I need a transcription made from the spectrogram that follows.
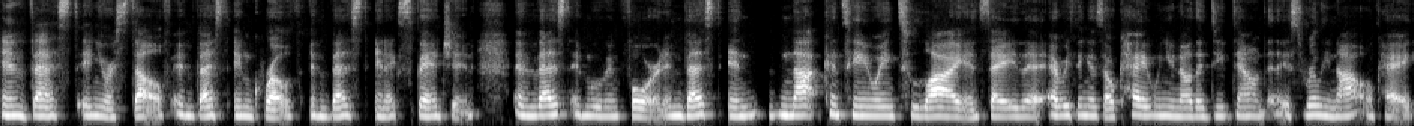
invest in yourself, invest in growth, invest in expansion, invest in moving forward, invest in not continuing to lie and say that everything is okay when you know that deep down it's really not okay.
